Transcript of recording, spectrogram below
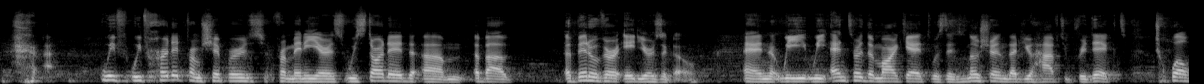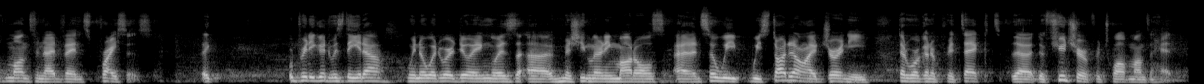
we've we've heard it from shippers for many years. We started um, about a bit over eight years ago, and we we entered the market with this notion that you have to predict 12 months in advance prices. Like we're pretty good with data. We know what we're doing with uh, machine learning models. And so we, we started on a journey that we're going to protect the, the future for 12 months ahead.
